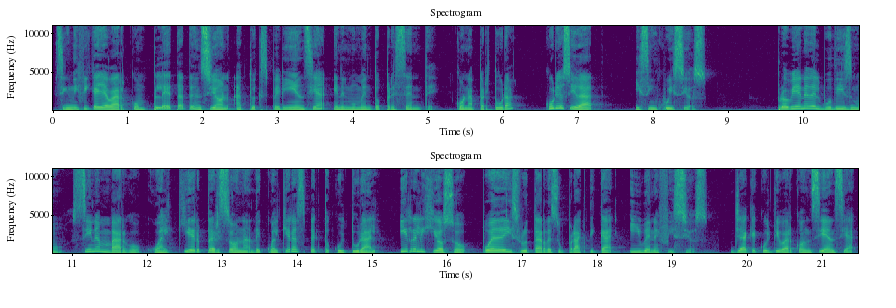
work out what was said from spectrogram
Significa llevar completa atención a tu experiencia en el momento presente, con apertura, curiosidad y sin juicios. Proviene del budismo, sin embargo, cualquier persona de cualquier aspecto cultural y religioso puede disfrutar de su práctica y beneficios, ya que cultivar conciencia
